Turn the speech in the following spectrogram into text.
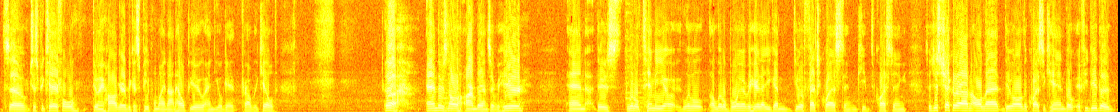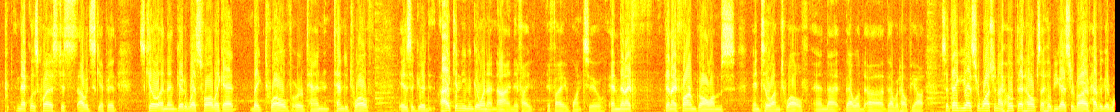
So just be careful doing Hogger because people might not help you and you'll get probably killed. Ugh. And there's no armbands over here. And there's little Timmy, uh, little a little boy over here that you can do a fetch quest and keep questing. So just check around and all that, do all the quests you can. But if you do the necklace quest, just I would skip it. Just kill and then go to Westfall like at like 12 or 10, 10 to 12 is a good. I can even go in at nine if I if I want to, and then I then I farm golems until I'm 12, and that that would uh, that would help you out. So thank you guys for watching. I hope that helps. I hope you guys survive. Have a good one.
